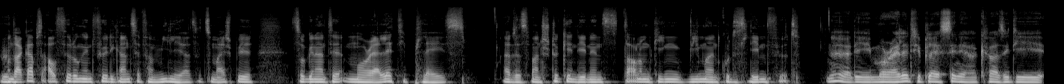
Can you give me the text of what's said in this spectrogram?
Und mhm. da gab es Aufführungen für die ganze Familie, also zum Beispiel sogenannte Morality Plays. Also das waren Stücke, in denen es darum ging, wie man ein gutes Leben führt. Naja, die Morality Plays sind ja quasi die,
